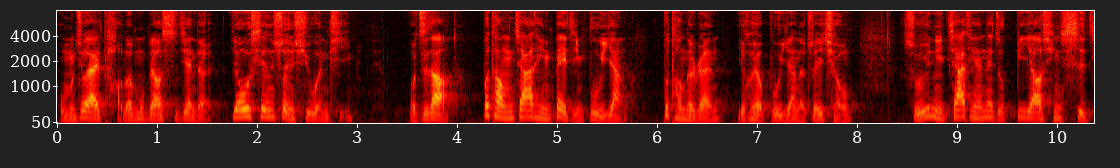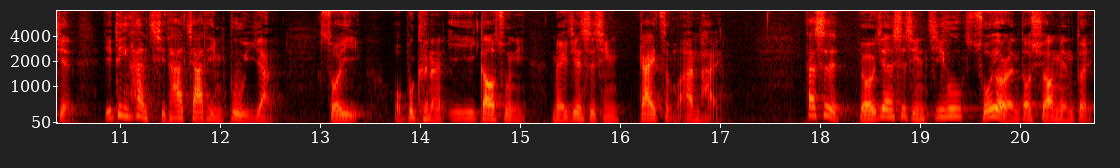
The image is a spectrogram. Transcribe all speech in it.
我们就来讨论目标事件的优先顺序问题。我知道不同家庭背景不一样，不同的人也会有不一样的追求。属于你家庭的那组必要性事件，一定和其他家庭不一样。所以，我不可能一一告诉你每件事情该怎么安排。但是，有一件事情几乎所有人都需要面对。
